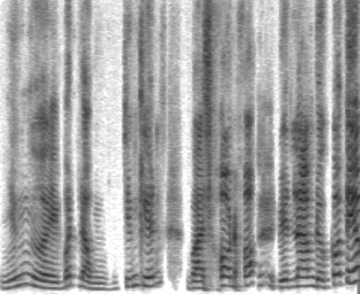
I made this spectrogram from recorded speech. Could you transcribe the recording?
những người bất đồng chứng kiến và do đó Việt Nam được có tiếng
